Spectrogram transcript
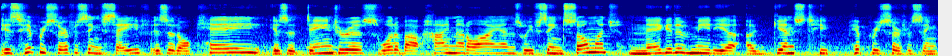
is hip resurfacing safe? Is it okay? Is it dangerous? What about high metal ions? We've seen so much negative media against hip, hip resurfacing.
